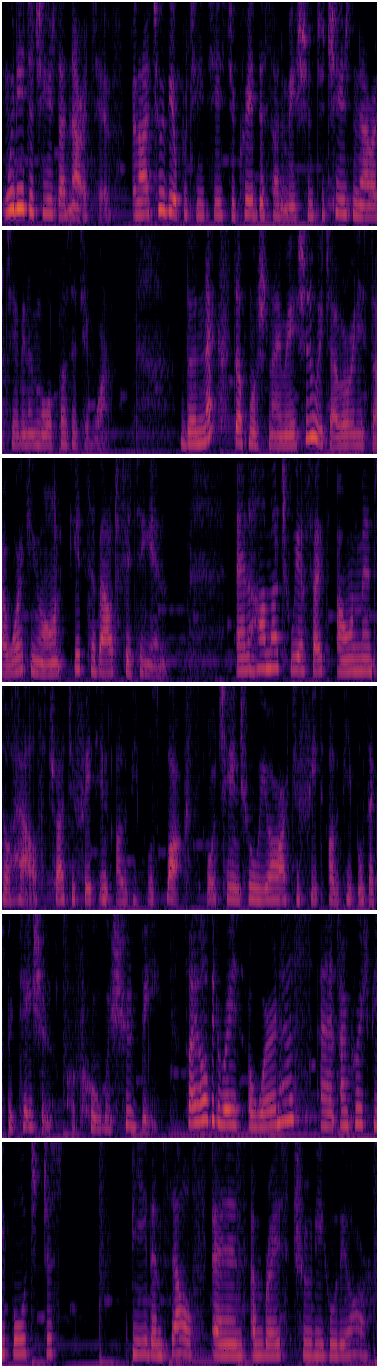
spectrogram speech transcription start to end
we need to change that narrative. And I took the opportunities to create this animation to change the narrative in a more positive one. The next stop motion animation, which I've already started working on, it's about fitting in. And how much we affect our own mental health, try to fit in other people's box, or change who we are to fit other people's expectation of who we should be. So I hope it raised awareness and encourage people to just be themselves and embrace truly who they are.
